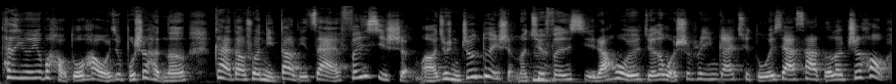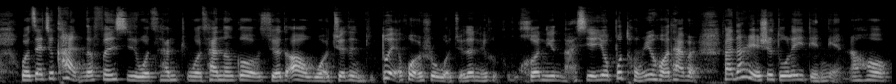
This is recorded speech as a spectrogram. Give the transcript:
他的英文又不好读的话，我就不是很能 get 到说你到底在分析什么，就是你针对什么去分析。然后我就觉得我是不是应该去读一下萨德了之后，我再去看你的分析，我才我才能够觉得哦，我觉得你对，或者说我。觉得你和你哪些又不同于 whatever，，反正当时也是读了一点点，然后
